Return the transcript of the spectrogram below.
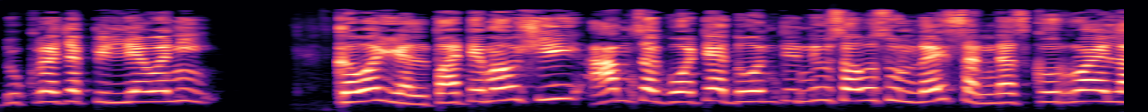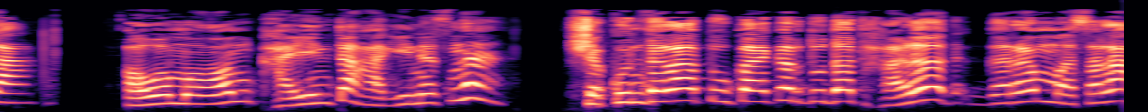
डुकराच्या पिल्ल्यावानी. कवा यलपाटे मावशी? आमचा गोट्या दोन तीन दिवसापासून लय संडास करू राहिला. अव मॉम खाईन तर हागीनच ना. शकुंतला तू काय कर दुधात हळद गरम मसाला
